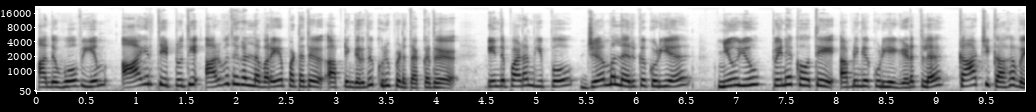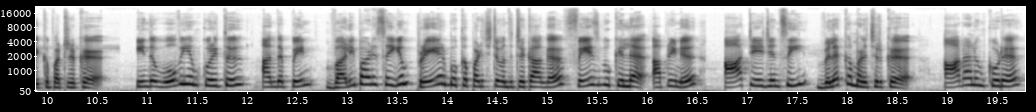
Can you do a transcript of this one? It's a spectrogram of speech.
அந்த ஓவியம் ஆயிரத்தி எட்நூத்தி அறுபதுகள்ல வரையப்பட்டது அப்படிங்கிறது குறிப்பிடத்தக்கது. இந்த படம் இப்போ ஜெர்மன்ல இருக்கக்கூடிய நியூயூ பினகோத்தே அப்படிங்கக்கூடிய இடத்துல காட்சிக்காக வைக்கப்பட்டிருக்கு. இந்த ஓவியம் குறித்து அந்த பெண் வழிபாடு செய்யும் பிரேயர் புக்கை படிச்சுட்டு வந்துட்டு இருக்காங்க ஃபேஸ்புக் இல்ல அப்படின்னு ஆர்ட் ஏஜென்சி விளக்கம் அளிச்சிருக்கு. ஆனாலும் கூட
